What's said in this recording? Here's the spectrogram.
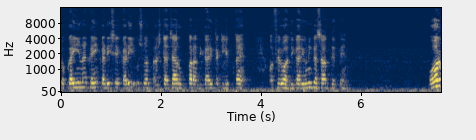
तो कहीं ना कहीं कड़ी से कड़ी उसमें भ्रष्टाचार ऊपर अधिकारी तक लिपत है और फिर वो अधिकारी उन्हीं का साथ देते हैं। और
